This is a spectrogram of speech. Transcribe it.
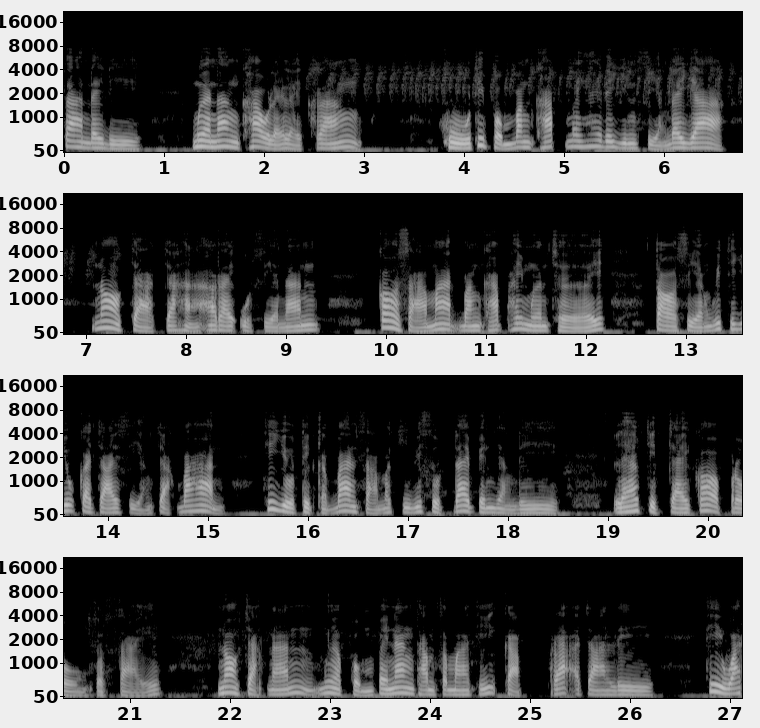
ซ่านได้ดี เมื่อนั่งเข้าหลาย ๆ ครั้ง หูที่ผมบังคับไม่ให้ได้ยินเสียงได้ยาก นอกจากจะหาอะไรอุดเสียนั้น ก็สามารถบังคับให้เมินเฉย ต่อเสียงวิทยุกระจายเสียงจากบ้าน ที่อยู่ติดกับบ้านสามัคคีวิสุทธ์ได้เป็นอย่างดี แล้วจิตใจก็โปร่งสดใสนอกจากนั้นเมื่อผมไปนั่งทำสมาธิกับ พระอาจารย์ลี ที่วัด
